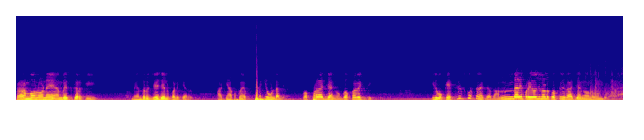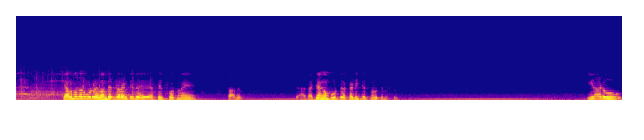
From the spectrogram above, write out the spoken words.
ప్రారంభంలోనే అంబేద్కర్కి మీ అందరూ జేజేలు పలికారు. ఆ జ్ఞాపకం ఎప్పటికీ ఉండాలి. గొప్ప రాజ్యాంగం గొప్ప వ్యక్తి. ఇది ఒక ఎస్సీస్ కోసమే కాదు అందరి ప్రయోజనాల కోసం ఈ రాజ్యాంగంలో ఉంది. చాలామంది అనుకుంటారు అంబేద్కర్ అంటే ఇది ఎస్సీస్ కోసమే కాదు. రాజ్యాంగం పూర్తిగా స్టడీ చేసినప్పుడు తెలుస్తుంది. ఈనాడు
